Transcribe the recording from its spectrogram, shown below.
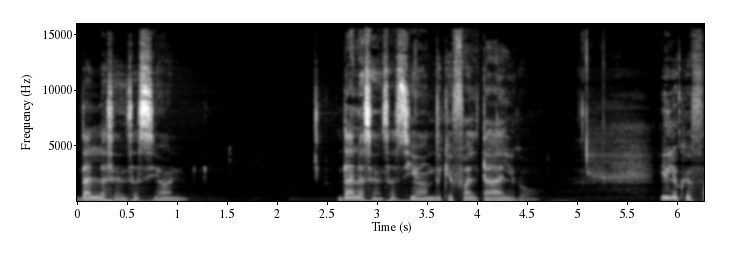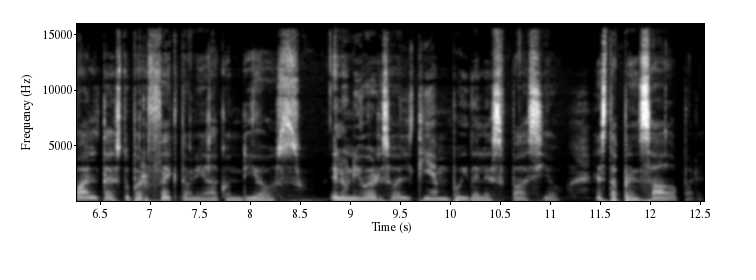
da la sensación, da la sensación de que falta algo. Y lo que falta es tu perfecta unidad con Dios. El universo del tiempo y del espacio está pensado para,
